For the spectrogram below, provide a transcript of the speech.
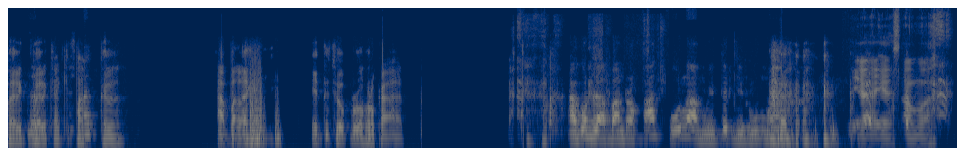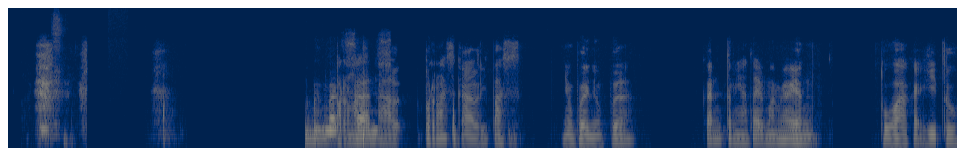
balik-balik kaki Ustaz. pagel apalagi itu 20 rakaat aku 8 rakaat pulang witir di rumah. Ya ya sama. pernah sense. kal- pernah sekali pas nyoba-nyoba kan ternyata imamnya yang tua kayak gitu.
